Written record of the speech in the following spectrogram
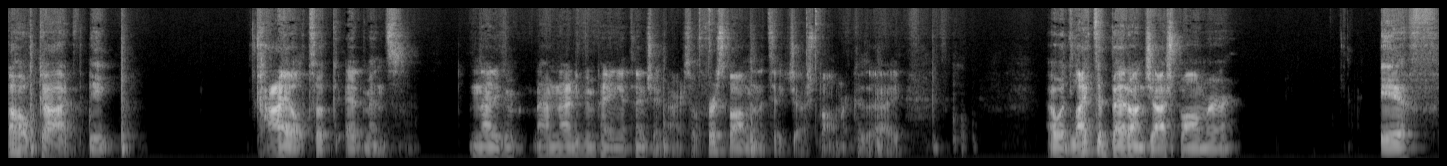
Oh God, Kyle took Edmonds. not even. I'm not even paying attention. All right. So first of all, I'm going to take Josh Palmer because I, I would like to bet on Josh Palmer if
